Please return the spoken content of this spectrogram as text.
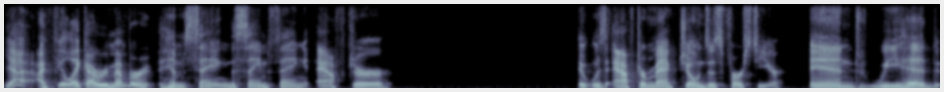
Yeah, I feel like I remember him saying the same thing after it was after Mac Jones's first year. And we had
